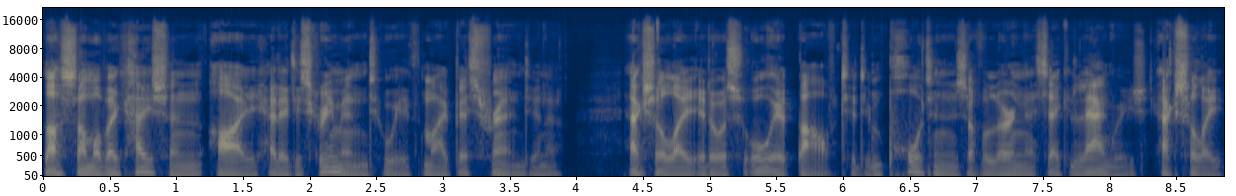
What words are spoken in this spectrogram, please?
last summer vacation, I had a disagreement with my best friend. You know, actually, it was all about the importance of learning a second language. Actually,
